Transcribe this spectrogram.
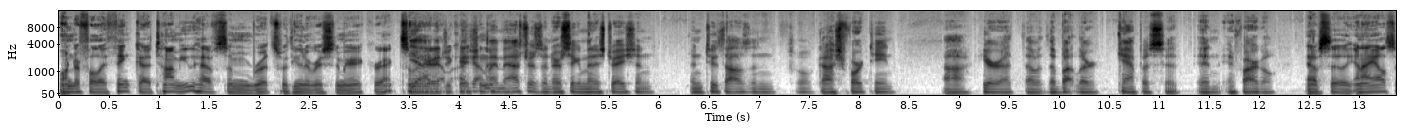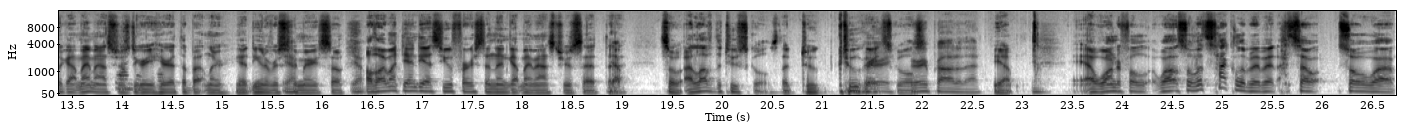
Wonderful. I think, uh, Tom, you have some roots with University of Mary, correct? Some yeah, of your I got, education I got my master's in nursing administration in 2000, oh gosh, 14, uh, here at the, the Butler campus at, in, in Fargo. Absolutely. And I also got my master's degree here at the Butler at the University of Mary. So, Yep. although I went to NDSU first and then got my master's at, uh, Yep. So I love the two schools, the two two great schools. Very proud of that. Yep. Uh, wonderful. Well, so let's talk a little bit about so so uh,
